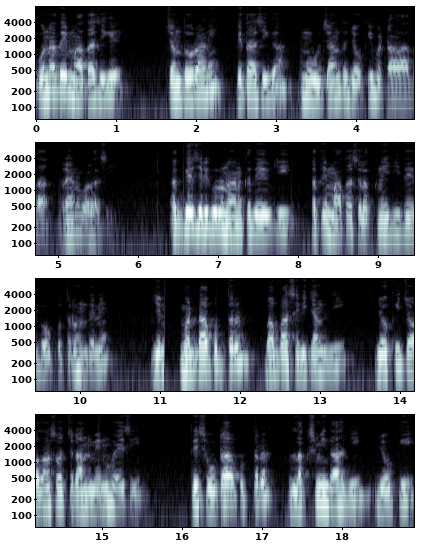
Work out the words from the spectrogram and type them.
ਉਹਨਾਂ ਦੇ ਮਾਤਾ ਸੀਗੇ, ਚੰਦੋ ਰਾਣੀ, ਪਿਤਾ ਸੀਗਾ ਮੂਲਚੰਦ, ਜੋ ਕਿ ਬਟਾਲਾ ਦਾ ਰਹਿਣ ਵਾਲਾ ਸੀ। ਅੱਗੇ ਸ੍ਰੀ ਗੁਰੂ ਨਾਨਕ ਦੇਵ ਜੀ ਅਤੇ ਮਾਤਾ ਸੁਲੱਖਣੀ ਜੀ ਦੇ ਦੋ ਪੁੱਤਰ ਹੁੰਦੇ ਨੇ, ਜਿਨ, ਵੱਡਾ ਪੁੱਤਰ ਬਾਬਾ ਸ੍ਰੀ ਚੰਦ ਜੀ ਜੋ ਕਿ 1494 ਨੂੰ ਹੋਏ ਸੀ ਤੇ ਛੋਟਾ ਪੁੱਤਰ ਲక్ష్ਮੀ ਦਾਸ ਜੀ ਜੋ ਕਿ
